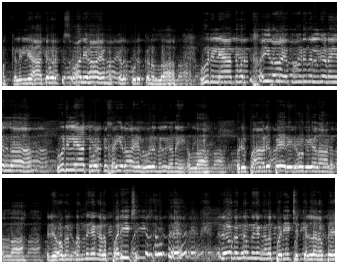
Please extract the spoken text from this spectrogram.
മക്കളില്ലാത്തവർക്ക് സ്വാലിഹായ മക്കളെ കൊടുക്കണല്ല. വീടില്ലാത്തവർക്ക് ഹൈറായ വീട് നൽകണയല്ല. വീടില്ലാത്തവർക്ക് ഹൈറായ വീട് നൽകണേ അല്ല. ഒരുപാട് പേര് രോഗികളാണ് അല്ല. രോഗം തന്ന് ഞങ്ങളെ പരീക്ഷിക്കല്ല റബ്ബേ. രോഗം തന്ന് ഞങ്ങളെ പരീക്ഷിക്കല്ല റബ്ബേ.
